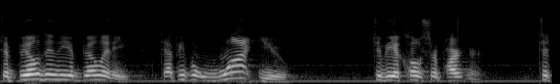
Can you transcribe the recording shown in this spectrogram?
to build in the ability to have people want you to be a closer partner, to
